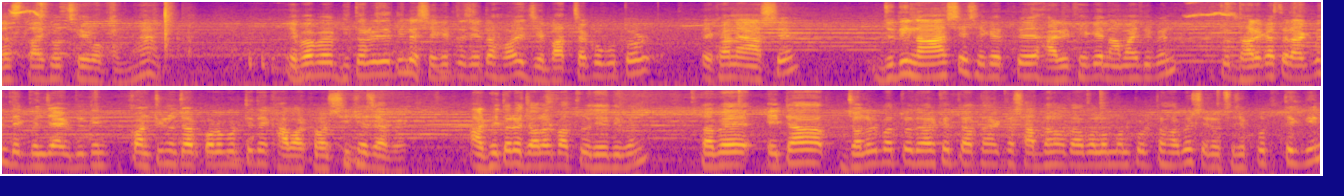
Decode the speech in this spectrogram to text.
জাস্ট লাইক হচ্ছে এরকম হ্যাঁ? এভাবে ভিতরে দিয়ে দিলে সেক্ষেত্রে যেটা হয় যে বাচ্চা কবুতর এখানে আসে। যদি না আসে, সেক্ষেত্রে হাড়ি থেকে নামাই দিবেন। একটু ধারে কাছে রাখবেন, দেখবেন যে এক দুদিন কন্টিনিউ যাওয়ার পরবর্তীতে খাবার খাওয়া শিখে যাবে। আর ভিতরে জলের পাত্র দিয়ে দিবেন। তবে এটা জলের পাত্র দেওয়ার ক্ষেত্রে আপনার একটা সাবধানতা অবলম্বন করতে হবে। সেটা হচ্ছে যে প্রত্যেক দিন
